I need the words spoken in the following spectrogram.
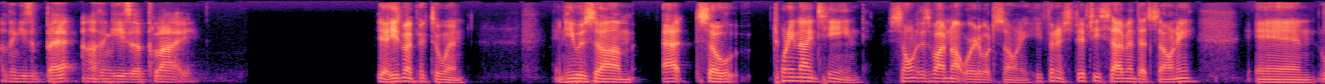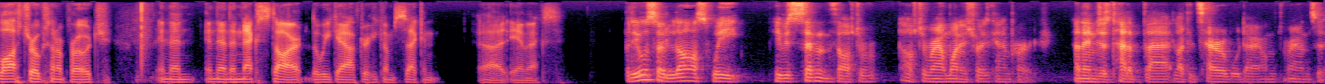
I think he's a bet and I think he's a play. Yeah, he's my pick to win. And he was um at so 2019. Sony. This is why I'm not worried about Sony. He finished 57th at Sony and lost strokes on approach, and then and then the next start the week after he comes second uh, Amex. But he also last week he was seventh after after round one in strokes gained approach, and then just had a bad like a terrible day on round two.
